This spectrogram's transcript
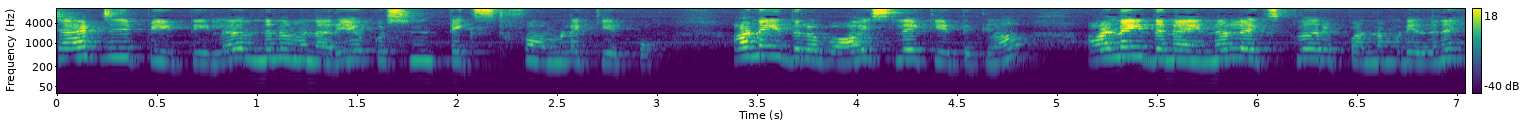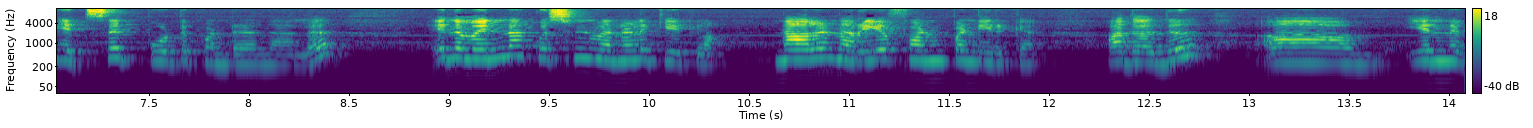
சேட் ஜிபிடியில் வந்து நம்ம நிறைய கொஸ்டின் டெக்ஸ்ட் ஃபார்மில் கேட்போம். ஆனால் இதில் வாய்ஸ்லேயே கேட்டுக்கலாம். ஆனால் இதை நான் என்னால் எக்ஸ்ப்ளோர் பண்ண முடியாதுன்னா ஹெட்செட் போட்டு பண்ணுறதுனால நம்ம என்ன கொஸ்டின் வேணாலும் கேட்கலாம். நான்லாம் நிறைய ஃபன் பண்ணியிருக்கேன் அதாவது என்ன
